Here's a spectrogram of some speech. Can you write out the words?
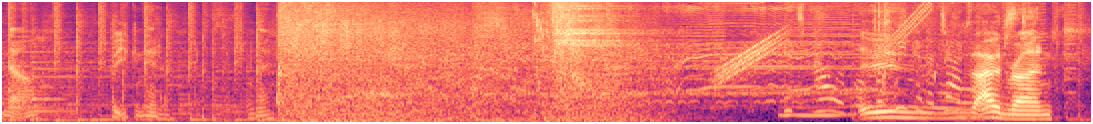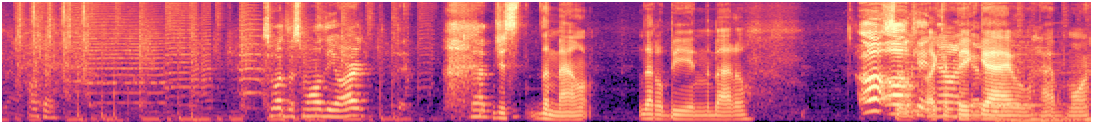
No. But you can hit him. From there. it's powerful, but we can attack Ooh, I would run. Okay. So what? The smaller the art, that Just the mount that'll be in the battle. Oh, oh So oh, okay. like now a I big guy It. will have more.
